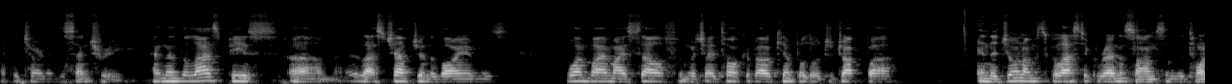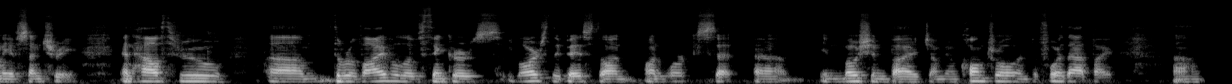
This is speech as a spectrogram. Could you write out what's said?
at the turn of the century. And then the last piece, um, last chapter in the volume is one by myself in which I talk about Khenpo Lodro Dragpa and the Jonang scholastic renaissance in the 20th century and how through um, the revival of thinkers largely based on, on works that um, in motion by Jamgön Kongtrul, and before that by um,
